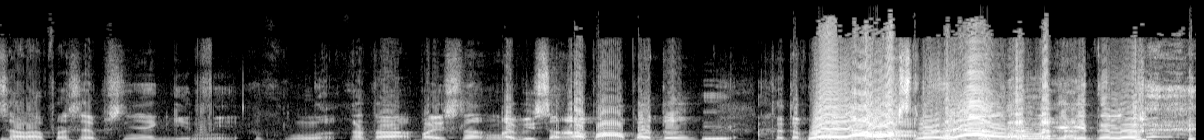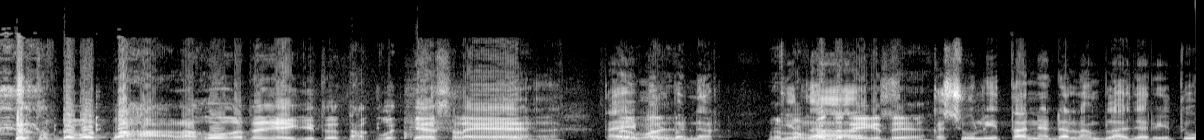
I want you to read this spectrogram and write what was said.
salah persepsinya gini kata Pak Islam nggak bisa nggak apa-apa tuh tetap Woi, dapat awas lo ya ngomong kayak gitu lo. tetap dapat pahala kok katanya kayak gitu takutnya sele Tapi memang benar. memang Kita benar gitu ya Kesulitannya dalam belajar itu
